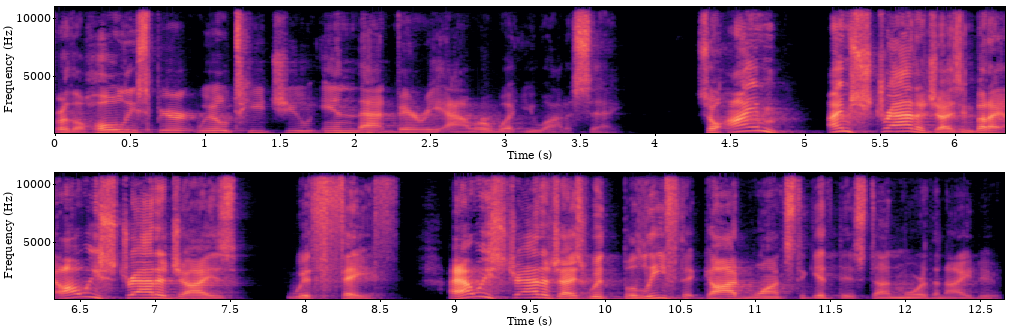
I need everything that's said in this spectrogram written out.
For the Holy Spirit will teach you in that very hour what you ought to say. So I'm, I'm strategizing, but I always strategize with faith. I always strategize with belief that God wants to get this done more than I do.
